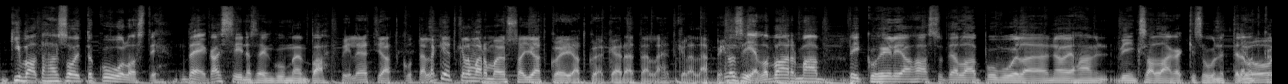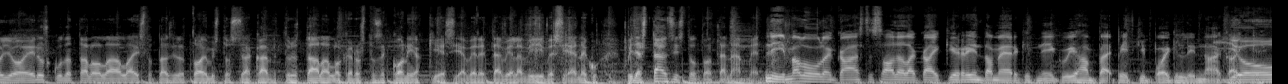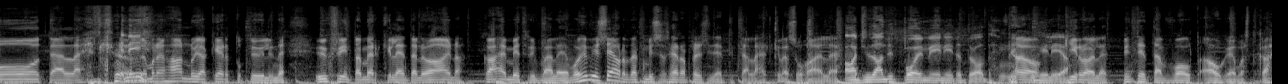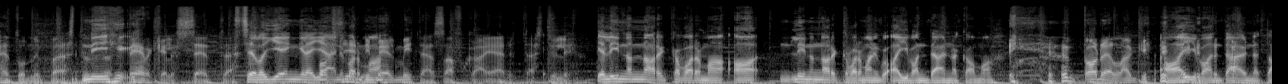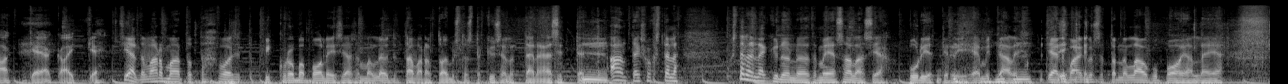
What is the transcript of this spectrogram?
kivaltahan soitto kuulosti, mutta ei kai siinä sen kummempaa. Bileet jatkuu. Tällä hetkellä varmaan jossain jatkoja jatkoja käydään tällä hetkellä läpi. No siellä varmaan pikkuhiljaa hassutellaan puvuilla ja ne on ihan vinksallaan kaikki suunnittelemat. Joo, joo, eduskuntatalolla ollaan istutaan siellä toimistossa ja kaivettu se alalokerosta se konjakki esiin ja vedetään vielä viimeisiä ennen kuin pitäisi täysistuntoa tänään mennä. Niin, mä luulen kanssa, salella kaikki rintamerkit niin kuin ihan pitkin poikin linnaa Joo, tällä hetkellä niin. on semmoinen Hannu ja Kerttu tyylinen. Yksi rintamerkki lentänyt aina aina kahden metrin välein. Voi hyvin seurata, että missä se herra presidentti tällä hetkellä suhailee. Adjutantit poimii niitä tuolta pikkuhiljaa. Joo, kiroilee, että miten tämä Volt aukeaa vasta kahden tunnin päästä. Niin. Perkele sentään. Siellä on jengillä jäänyt varmaan... meillä mitään safkaa jäänyt tästä yli? Ja linnan narikka varmaan, a, linnan narikka varmaan niin aivan täynnä kamaa. Todellakin. Aivan täynnä takkeja ja kaikkea. Sieltä varmaan tota, voi sitten pikkuroba poliisiaseman löytyä tavaratoimistosta kysellä tänään sitten. Mm. Anteeksi, onko täällä, onko täällä näkynyt noita meidän salaisia budjettiriihiä, mitä oli jäänyt vaikutusta tonne laukupohjalle. Ja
